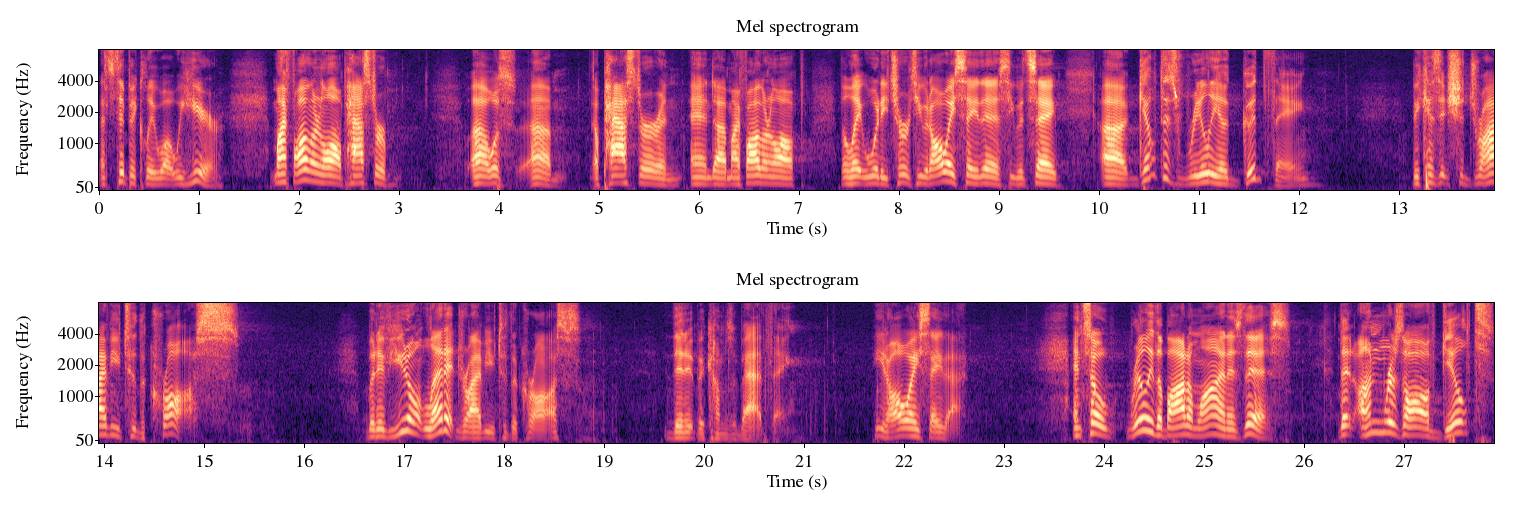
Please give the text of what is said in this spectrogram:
That's typically what we hear. My father in law, pastor, uh, was um, a pastor, and, and uh, my father in law, the late Woody Church, he would always say this. He would say, uh, Guilt is really a good thing because it should drive you to the cross. But if you don't let it drive you to the cross, then it becomes a bad thing. He'd always say that. And so, really, the bottom line is this that unresolved guilt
